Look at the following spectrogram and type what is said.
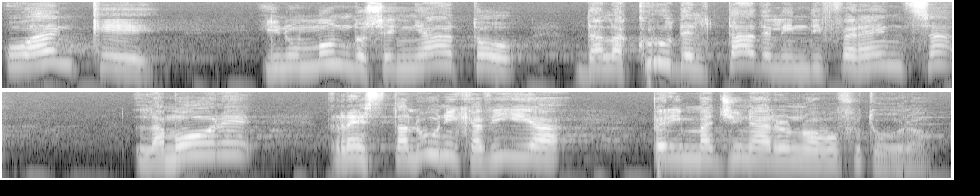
o anche in un mondo segnato dalla crudeltà dell'indifferenza, l'amore resta l'unica via per immaginare un nuovo futuro.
